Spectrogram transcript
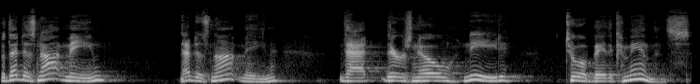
But that does not mean, that does not mean that there's no need to obey the commandments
